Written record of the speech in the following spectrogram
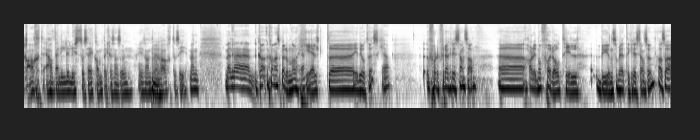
Rart. Jeg har veldig lyst til å se kamp i Kristiansund. Det er rart å si. Men, men eh, Kan, kan jeg spørre om noe helt uh, idiotisk? Ja. Folk fra Kristiansand, uh, har de noe forhold til byen som heter Kristiansund? Altså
